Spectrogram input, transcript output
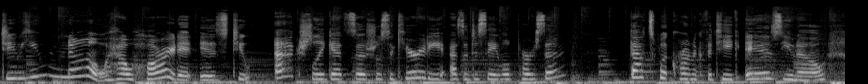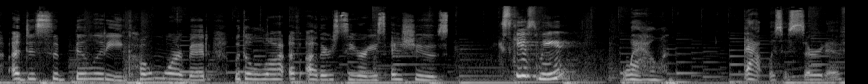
Do you know how hard it is to actually get Social Security as a disabled person? That's what chronic fatigue is, you know, a disability comorbid with a lot of other serious issues. Excuse me. Wow, that was assertive.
